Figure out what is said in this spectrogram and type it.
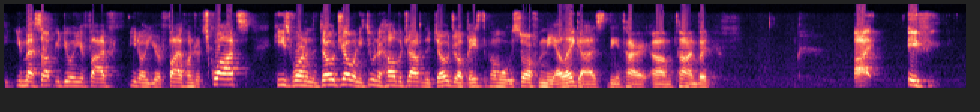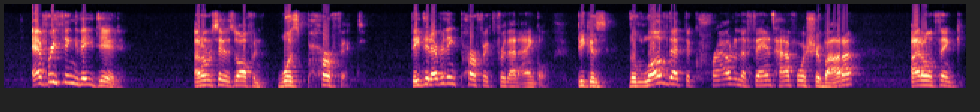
You mess up, you're doing your five, you know, your 500 squats. He's running the dojo, and he's doing a hell of a job at the dojo based upon what we saw from the LA guys the entire um, time. But I, if everything they did, I don't say this often, was perfect. They did everything perfect for that angle because the love that the crowd and the fans have for Shibata, I don't think,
